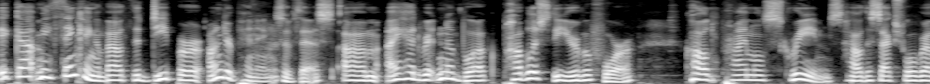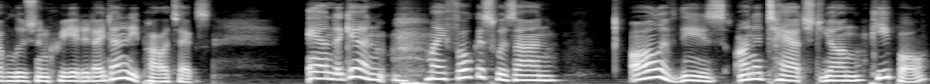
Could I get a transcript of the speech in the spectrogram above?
it got me thinking about the deeper underpinnings of this. Um, I had written a book published the year before called Primal Screams How the Sexual Revolution Created Identity Politics. And again, my focus was on all of these unattached young people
